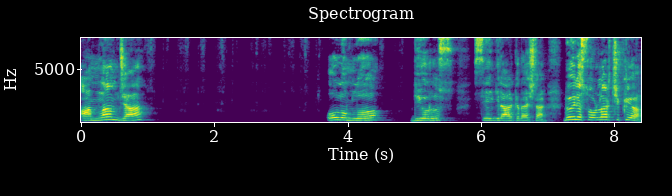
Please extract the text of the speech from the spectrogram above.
anlamca olumlu diyoruz sevgili arkadaşlar. Böyle sorular çıkıyor.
